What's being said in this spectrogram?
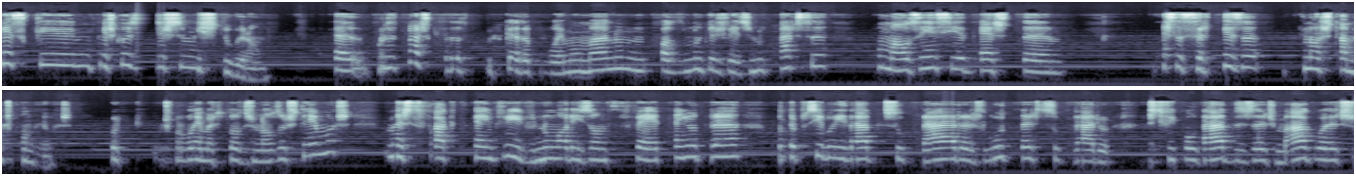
Penso que, que as coisas se misturam. por detrás de cada, de cada problema humano pode muitas vezes notar-se uma ausência desta, desta certeza que nós estamos com Deus os problemas todos nós os temos, mas de facto quem vive num horizonte de fé tem outra, outra possibilidade de superar as lutas, de superar as dificuldades, as mágoas,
